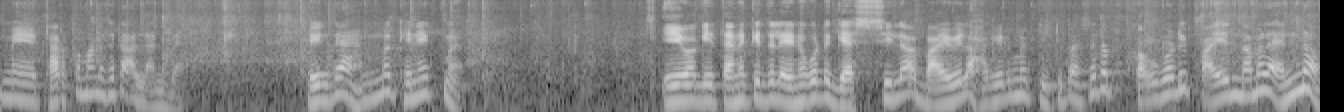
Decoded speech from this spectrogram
මේ තර්ක මනසට අල්ලන්න බෑ. ඒ නිසා හැම කෙනෙක්ම ඒ වගේ තැනක ඉඳලා එනකොට ගැස්සිලා බය වෙලා හරියට මේ පිටිපස්සට කවුරු හරි පයෙන් දමලා ඇන්නවා.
